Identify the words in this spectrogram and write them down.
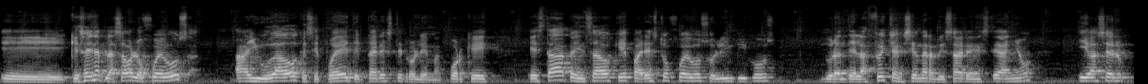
eh, que se hayan aplazado los juegos ha ayudado a que se pueda detectar este problema, porque estaba pensado que para estos Juegos Olímpicos, durante las fechas que se van a realizar en este año, iba a ser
